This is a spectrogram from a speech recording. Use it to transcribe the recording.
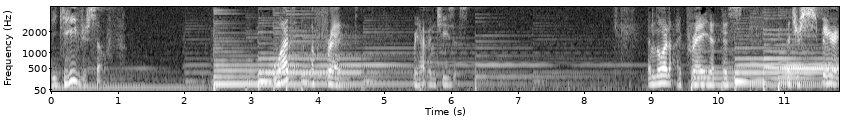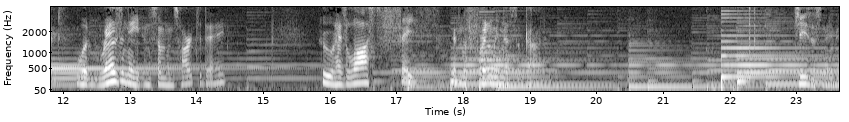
You gave yourself. What a friend we have in Jesus. And Lord, I pray that this that your spirit would resonate in someone's heart today who has lost faith in the friendliness of God. Jesus' name.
